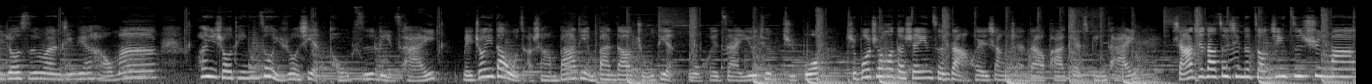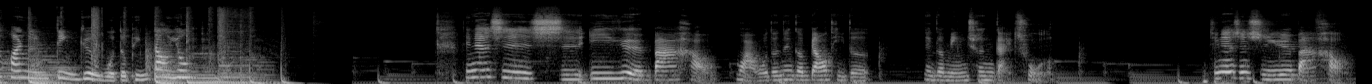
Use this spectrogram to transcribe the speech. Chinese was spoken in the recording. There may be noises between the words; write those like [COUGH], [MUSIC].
肉丝们，今天好吗？欢迎收听若隐若现投资理财，每周一到五早上八点半到九点，我会在 YouTube 直播，直播之后的声音存档会上传到 Podcast 平台。想要知道最新的总经资讯吗？欢迎订阅我的频道哟。今天是十一月八号，哇，我的那个标题的那个名称改错了。今天是十一月八号。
